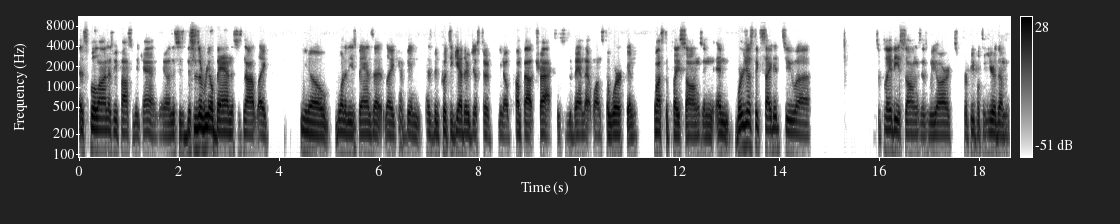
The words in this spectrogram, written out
as full on as we possibly can. You know, this is this is a real band. This is not like you know one of these bands that like have been has been put together just to you know pump out tracks. This is a band that wants to work and wants to play songs, and and we're just excited to uh, to play these songs as we are for people to hear them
